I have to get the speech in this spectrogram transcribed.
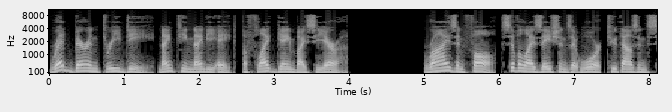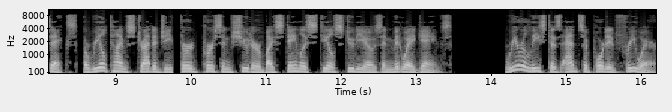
Red Baron 3D 1998, a flight game by Sierra. Rise and Fall, Civilizations at War 2006, a real-time strategy, third-person shooter by Stainless Steel Studios and Midway Games. Re-released as ad-supported freeware,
